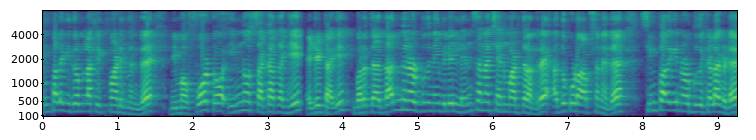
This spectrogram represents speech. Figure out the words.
ಸಿಂಪಲ್ ಆಗಿ ಇದ್ರ ಮೇಲೆ ಕ್ಲಿಕ್ ಮಾಡಿದ್ರೆ ನಿಮ್ಮ ಫೋಟೋ ಇನ್ನೂ ಸಖತ್ತಾಗಿ ಎಡಿಟ್ ಆಗಿ ಬರುತ್ತೆ. ಅದಾದ್ಮೇಲೆ ನೋಡ್ಬೋದು, ನೀವು ಇಲ್ಲಿ ಲೆನ್ಸ್ ಅನ್ನ ಚೇಂಜ್ ಮಾಡ್ತೀರಾ ಅಂದ್ರೆ ಅದು ಕೂಡ ಆಪ್ಷನ್ ಇದೆ. ಸಿಂಪಲ್ ಆಗಿ ನೋಡ್ಬೋದು ಕೆಳಗಡೆ.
